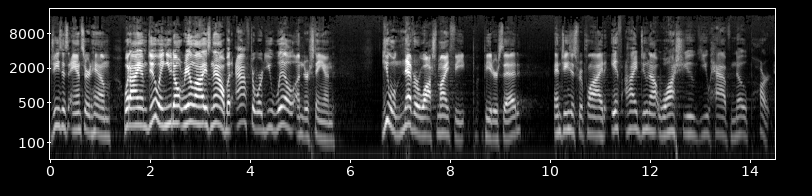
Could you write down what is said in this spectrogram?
Jesus answered him, What I am doing you don't realize now, but afterward you will understand. You will never wash my feet, Peter said. And Jesus replied, If I do not wash you, you have no part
